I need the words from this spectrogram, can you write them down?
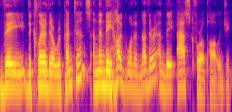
they declare their repentance, and then they hug one another and they ask for apology.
